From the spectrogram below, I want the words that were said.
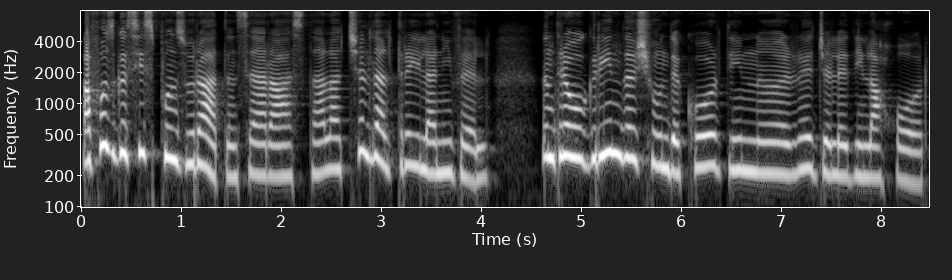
A fost găsit spânzurat în seara asta la cel de-al treilea nivel, între o grindă și un decor din uh, regele din Lahore.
